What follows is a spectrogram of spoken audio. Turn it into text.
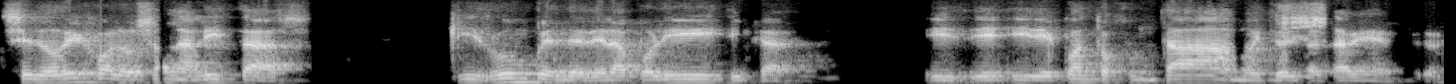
se lo dejo a los analistas que irrumpen desde la política y de, cuánto juntamos y todo eso está bien, pero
